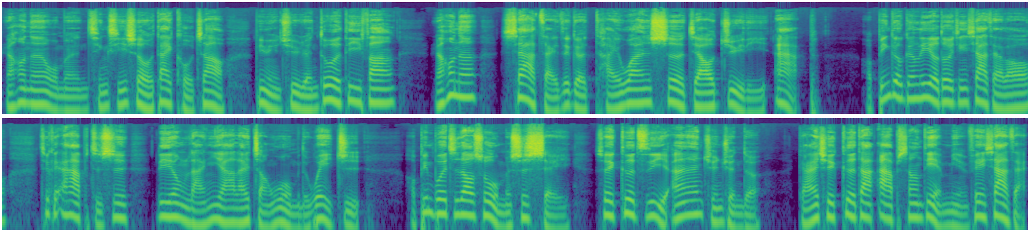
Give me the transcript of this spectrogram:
然后呢，我们勤洗手、戴口罩，避免去人多的地方。然后呢，下载这个台湾社交距离 App。Bingo 跟 Leo 都已经下载喽。这个 App 只是利用蓝牙来掌握我们的位置，好，并不会知道说我们是谁，所以各自也安安全全的。赶快去各大 App 商店免费下载，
